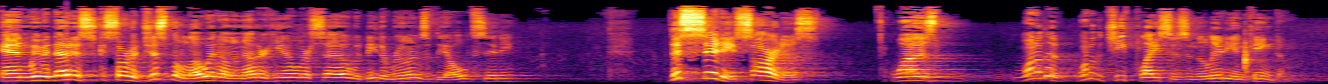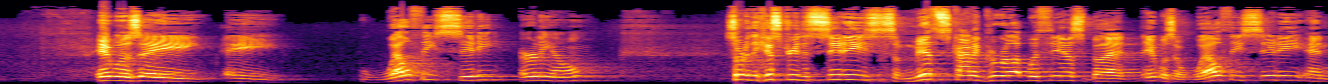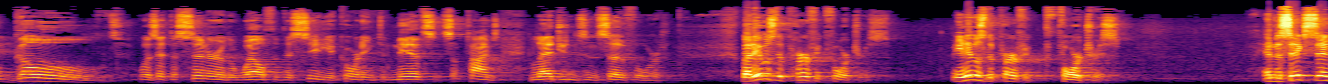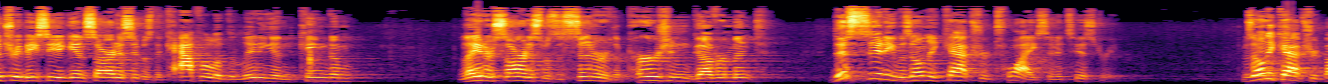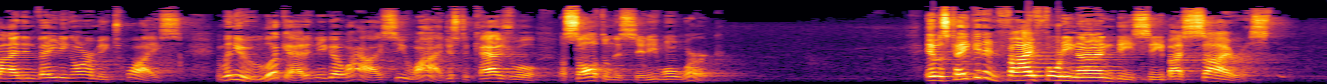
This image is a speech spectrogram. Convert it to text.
And we would notice, sort of just below it on another hill or so, would be the ruins of the old city. This city, Sardis, was one of the, one of the chief places in the Lydian kingdom. It was a, a wealthy city early on. Sort of the history of the city, some myths kind of grew up with this, but it was a wealthy city, and gold was at the center of the wealth of the city, according to myths and sometimes legends and so forth. But it was the perfect fortress. I mean, it was the perfect fortress. In the 6th century BC, again, Sardis, it was the capital of the Lydian kingdom. Later, Sardis was the center of the Persian government. This city was only captured twice in its history. It was only captured by an invading army twice. And when you look at it and you go, wow, I see why. Just a casual assault on this city won't work. It was taken in 549 BC by Cyrus,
